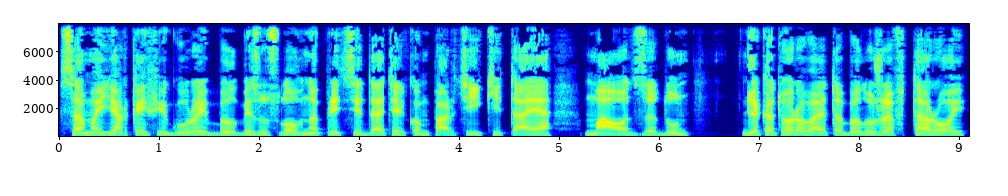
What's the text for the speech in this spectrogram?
Самой яркой фигурой был, безусловно, председатель Компартии Китая Мао Цзэдун, для которого это был уже второй,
